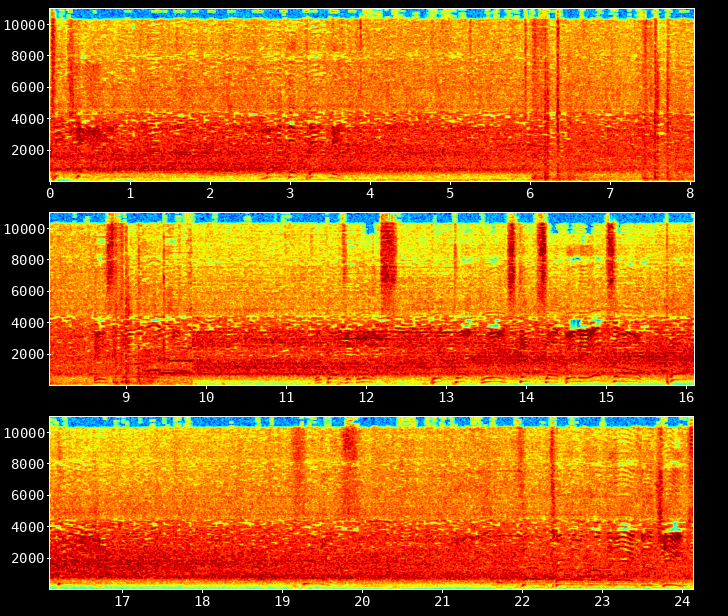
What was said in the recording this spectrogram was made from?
Touchdown! Michael Pittman. His third. Here comes a blitz. Picked up. Green steps up in the end zone. Picked off. Phillips. Third turnover of the day for the Chiefs.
